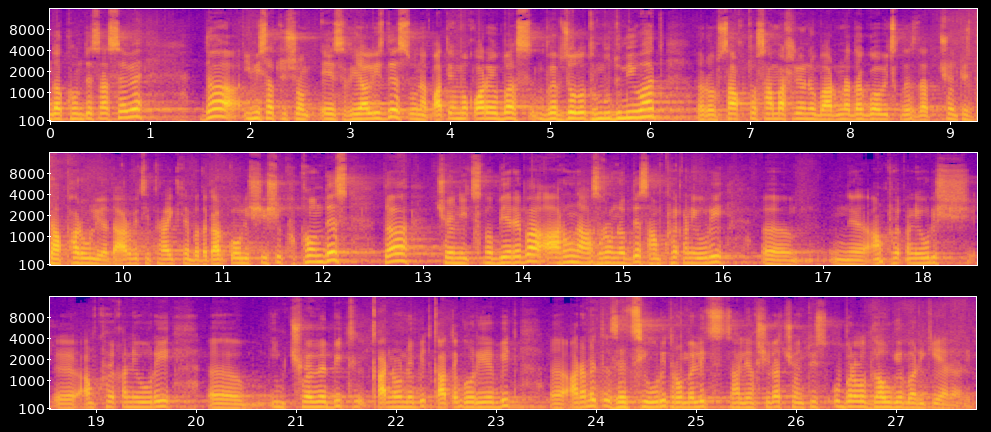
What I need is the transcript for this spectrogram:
უნდა კონდეს ასევე და იმისათვის რომ ეს რეალიზდეს, უნდა პატიმოყარეობას ვებზოლოთ მუდმივად, რომ საფრთხო სამართლიანობა არ უნდა დაგვავიწყდეს და ჩვენთვის დაფარულია და არ ვიცით რა იქნება და გარკვეული შიში გქონდეს და ჩვენი ცნობიერება არ უნდა აზროვნებდეს ამ ქვეყნიური ამ ქვეყნიური ამ ქვეყნიური იმ ჩვევებით, კანონებით, კატეგორიებით, არამედ ზეციურით, რომელიც ძალიან ხშირად ჩვენთვის უბრალოდ გაუგებარი კი არ არის,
